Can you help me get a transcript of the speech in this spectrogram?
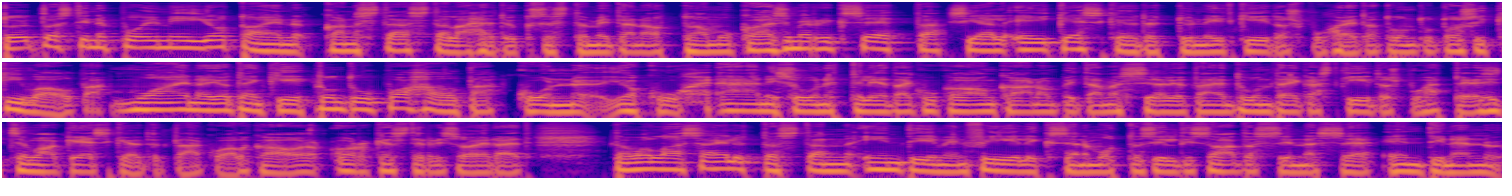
Toivottavasti ne poimii jotain kans tästä lähetyksestä, mitä ne ottaa mukaan. Esimerkiksi se, että siellä ei keskeytetty niitä kiitospuheita, tuntui tosi kivalta. Mua aina jotenkin tuntuu pahalta, kun joku äänisuunnittelija tai kuka onkaan on pitämässä siellä jotain tunteikasta kiitospuhetta ja sitten se vaan keskeytetään, kun alkaa or- orkesterisoida. Et tavallaan säilyttäisi tämän intiimin fiiliksen, mutta silti saataisiin sinne se entinen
